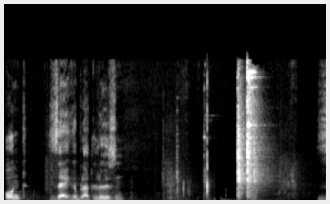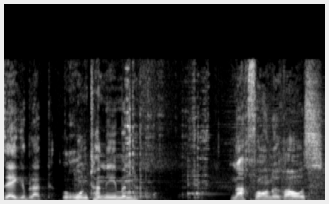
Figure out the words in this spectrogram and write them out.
Und Sägeblatt lösen. Sägeblatt runternehmen, nach vorne raus,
